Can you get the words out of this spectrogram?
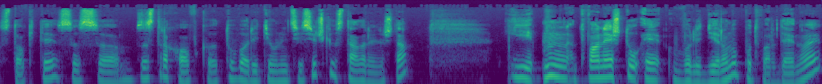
стоките, с а, застраховка, товарителници и всички останали неща, и това нещо е валидирано, потвърдено е,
